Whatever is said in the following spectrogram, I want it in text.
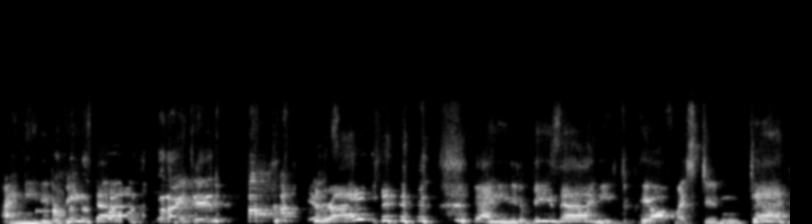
I needed a visa. That's what I did. right? yeah, I needed a visa. I needed to pay off my student debt.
